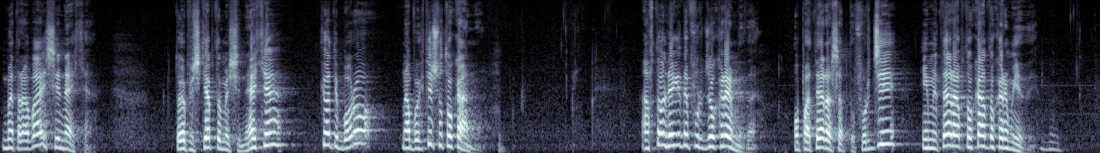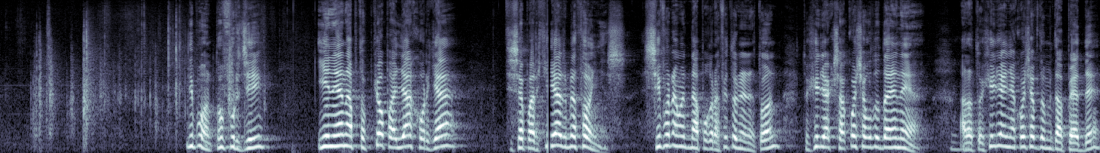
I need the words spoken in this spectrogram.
που με τραβάει συνέχεια. Το επισκέπτομαι συνέχεια και ό,τι μπορώ να βοηθήσω το κάνω. Αυτό λέγεται φουρτζοκρέμιδα. Ο πατέρας από το φουρτζί, η μητέρα από το κάτω κρεμμύδι. Λοιπόν, το φουρτζί είναι ένα από τα πιο παλιά χωριά της επαρχίας Μεθόνης. Σύμφωνα με την απογραφή των ενετών, το 1689. Αλλά το 1975,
